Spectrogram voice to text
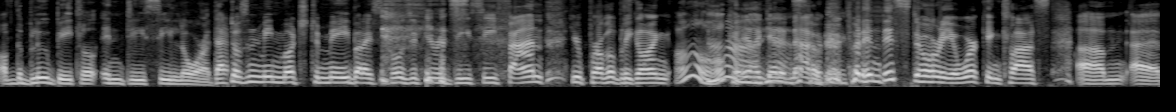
of the Blue Beetle in DC lore. That doesn't mean much to me, but I suppose if you're a DC fan, you're probably going, oh, okay, Ah, I get it now. okay. But in this story, a working class um, uh,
